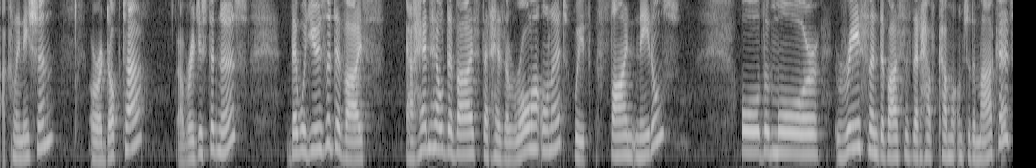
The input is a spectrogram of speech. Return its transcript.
a clinician, or a doctor, a registered nurse, they would use a device, a handheld device that has a roller on it with fine needles, or the more recent devices that have come onto the market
